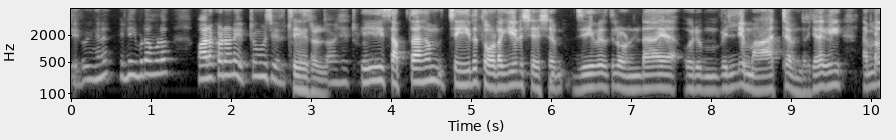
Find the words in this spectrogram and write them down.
ചെയ്തു. ഇങ്ങനെ പിന്നെ ഇവിടെ നമ്മൾ പാലക്കാടാണ് ഏറ്റവും കൂടുതൽ ചെയ്തിട്ടുള്ളത്. ഈ സപ്താഹം ചെയ്ത് തുടങ്ങിയതിന് ശേഷം ജീവിതത്തിൽ ഉണ്ടായ ഒരു വലിയ മാറ്റം എന്തായിരിക്കും? നമ്മൾ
